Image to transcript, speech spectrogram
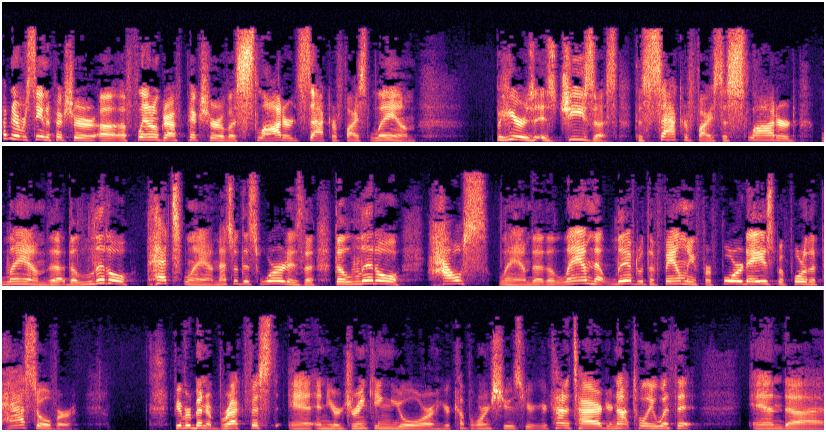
I've never seen a picture, uh, a flannel graph picture of a slaughtered, sacrificed lamb. But here is, is, Jesus, the sacrifice, the slaughtered lamb, the, the little pet lamb. That's what this word is the, the little house lamb, the, the lamb that lived with the family for four days before the Passover. Have you ever been at breakfast and, and you're drinking your, your cup of orange juice? You're, you're kind of tired, you're not totally with it, and, uh,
